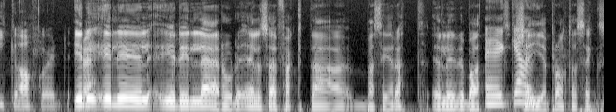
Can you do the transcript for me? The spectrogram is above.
icke awkward. Är jag. det, är det, är det läror eller så här faktabaserat? Eller är det bara att Eh, gan- tjejer pratar sex?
